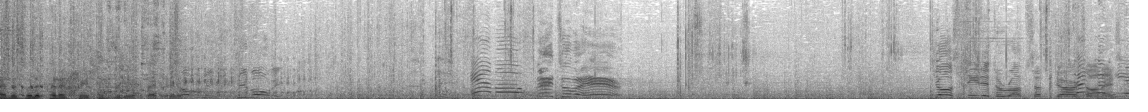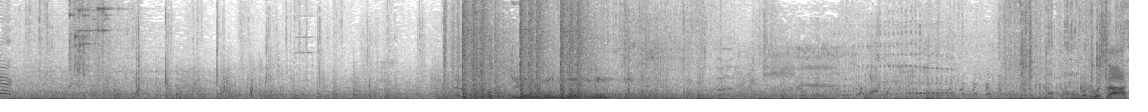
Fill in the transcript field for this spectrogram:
And the bullet penetration is really effective. Reloading! Ammo! It's over here. Just needed to rub some dirt Gun on it. here! Was that?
